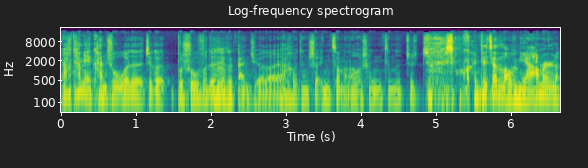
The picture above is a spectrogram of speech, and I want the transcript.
然后他们也看出我的这个不舒服的这个感觉了，嗯、然后他们说：“哎，你怎么了？”我说：“你怎么就这管这叫老娘们儿了？”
